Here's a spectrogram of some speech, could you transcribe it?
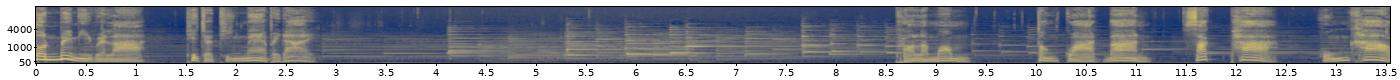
ตนไม่มีเวลาที่จะทิ้งแม่ไปได้ เพราะละม่อมต้องกวาดบ้าน ซักผ้า หุงข้าว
